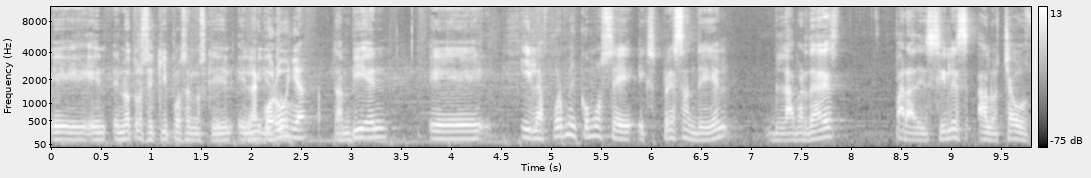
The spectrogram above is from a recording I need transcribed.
en, en otros equipos en los que él, él La militó Coruña. También. y la forma en cómo se expresan de él, la verdad es para decirles a los chavos,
